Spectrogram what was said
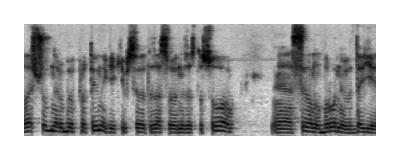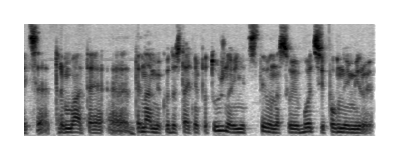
Але що б не робив противник, які б сили та засоби не застосовував, е, силам оборони вдається тримати е, динаміку достатньо потужну, ініціативу на своїй боці повною мірою.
